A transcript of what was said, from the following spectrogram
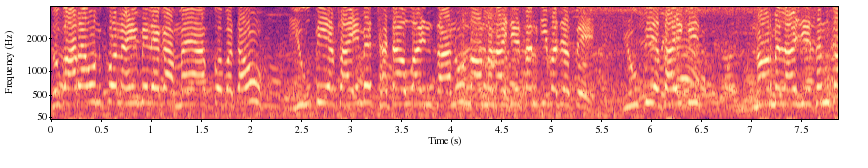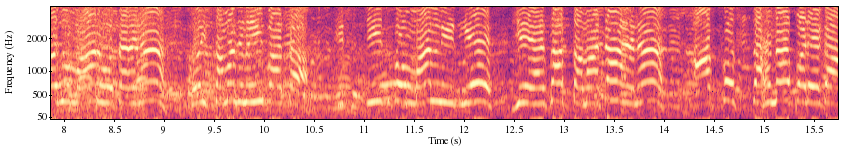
दोबारा उनको नहीं मिलेगा। मैं आपको बताऊँ यूपीएसआई में छटा हुआ इंसान हूँ नॉर्मलाइजेशन की वजह से। यूपीएसआई की नॉर्मलाइजेशन का जो मार होता है ना, कोई समझ नहीं पाता। इस चीज़ को मान लीजिए, ये ऐसा तमाचा है ना, आपको सहना पड़ेगा।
